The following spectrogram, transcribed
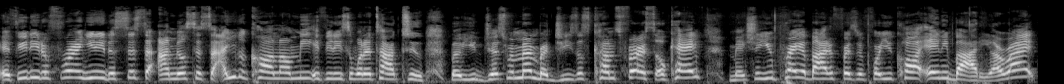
If you need a friend, you need a sister, I'm your sister. You can call on me if you need someone to talk to. But you just remember, Jesus comes first, okay? Make sure you pray about it first before you call anybody, all right?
